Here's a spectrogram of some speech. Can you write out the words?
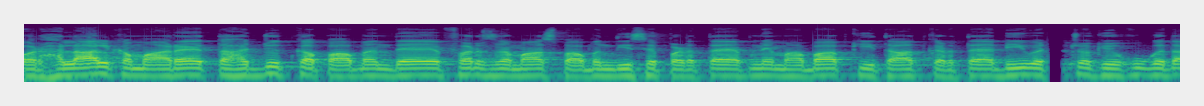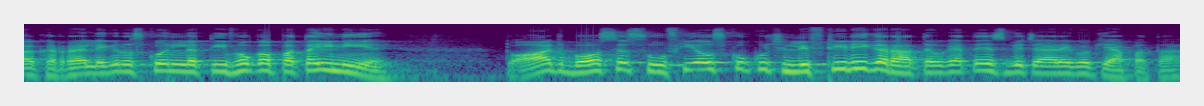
اور حلال کما رہا ہے تہجد کا پابند ہے فرض نماز پابندی سے پڑھتا ہے اپنے ماں باپ کی اطاعت کرتا ہے بیوی بچوں کے حقوق ادا کر رہا ہے لیکن اس کو ان لطیفوں کا پتہ ہی نہیں ہے تو آج بہت سے صوفیہ اس کو کچھ لفٹ ہی نہیں کراتے وہ کہتے ہیں اس بیچارے کو کیا پتہ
